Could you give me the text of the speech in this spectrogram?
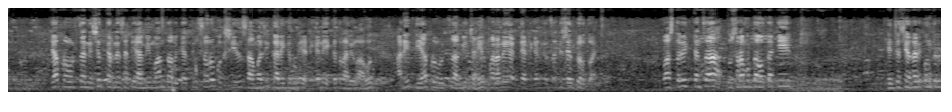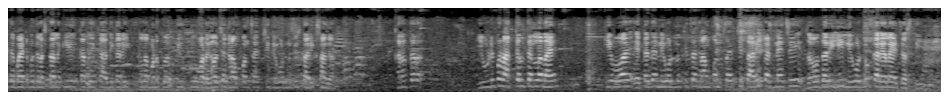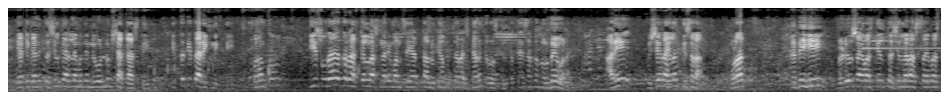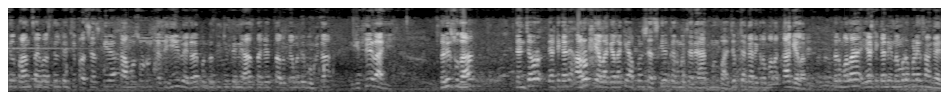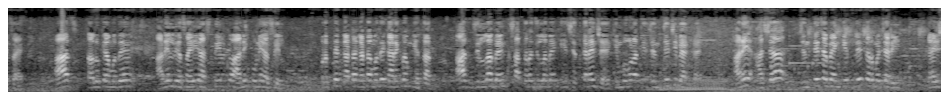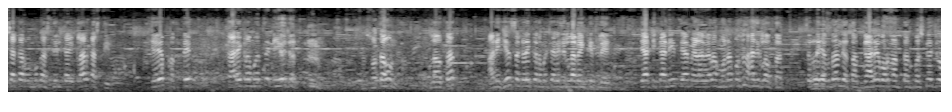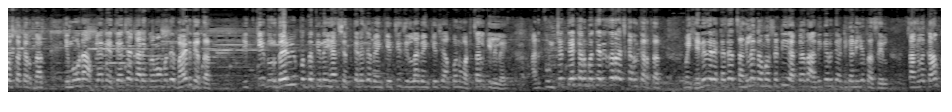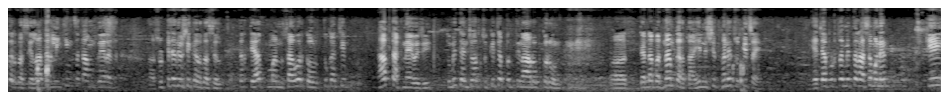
त्या प्रवृत्तीचा निषेध करण्यासाठी आम्ही मान तालुक्यातील सर्वपक्षीय सामाजिक कार्यकर्ते या ठिकाणी एकत्र आलेलो आहोत आणि त्या प्रवृत्तीचा आम्ही जाहीरपणाने त्या ठिकाणी त्यांचा निषेध करतो आहे वास्तविक त्यांचा दुसरा मुद्दा होता की त्यांच्या शेजारी कोणतरी त्या बॅटमध्ये लक्षात आलं की एखादा एका अधिकारीला म्हणतो की वडगावच्या ग्रामपंचायतची निवडणुकीची तारीख सांगा. खरं तर एवढी पण अक्कल त्यांना नाही की बाबा एखाद्या निवडणुकीचा ग्रामपंचायतची तारीख काढण्याची जबाबदारी ही निवडणूक कार्यालयाची असती. या ठिकाणी तहसील कार्यालयामध्ये निवडणूक शाखा असते. तिथं ती तारीख निघते. परंतु ती सुद्धा जर अक्कल नसणारी माणसं या तालुक्यामध्ये राजकारण करत असतील तर त्यासारखं दुर्दैव नाही. आणि विषय राहिला तिसरा. मुळात कधीही बीडीओ साहेब असतील तहसीलदार साहेब असतील प्रांत साहेब असतील त्यांची प्रशासकीय कामं सोडून कधीही वेगळ्या पद्धतीची त्यांनी आज तगायत तालुक्यामध्ये भूमिका घेतली नाही. तरी सुद्धा त्यांच्यावर त्या ठिकाणी आरोप केला गेला की आपण शासकीय कर्मचारी आहात म्हणून भाजपच्या कार्यक्रमाला का गेलात? तर मला या ठिकाणी नम्रपणे सांगायचं आहे. आज तालुक्यामध्ये अनिल देसाई असतील किंवा आणि कोणी असेल प्रत्येक गटागटामध्ये कार्यक्रम घेतात. आज जिल्हा बँक सातारा जिल्हा बँक ही शेतकऱ्यांची आहे किंबहुना ती जनतेची बँक आहे. आणि अशा जनतेच्या बँकेतले कर्मचारी काही शाखा प्रमुख असतील काही क्लार्क असतील हे प्रत्येक कार्यक्रमाचं नियोजन स्वतःहून लावतात. आणि हे सगळे कर्मचारी जिल्हा बँकेतले त्या ठिकाणी त्या मेळाव्याला मनापासून हजेरी लावतात. सगळे योगदान देतात गाड्या भरून आणतात बसण्याची व्यवस्था करतात किंबहुना आपल्या नेत्याच्या कार्यक्रमामध्ये बाहेर देतात. इतकी दुर्दैवी पद्धतीने ह्या शेतकऱ्याच्या बँकेची जिल्हा बँकेची आपण वाटचाल केलेली आहे. आणि तुमचे ते कर्मचारी जर राजकारण करतात मग ह्याने जर एखाद्या चांगल्या कामासाठी एखादा अधिकारी त्या ठिकाणी येत असेल चांगलं काम करत असेल आधार लिंकिंगचं काम गैर सुट्टीच्या दिवशी करत असेल तर त्या माणसावर कौतुकाची थाप टाकण्याऐवजी तुम्ही त्यांच्यावर चुकीच्या पद्धतीनं आरोप करून त्यांना बदनाम करता हे निश्चितपणे चुकीचं आहे. याच्या पुढचं मी तर असं म्हणेन की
